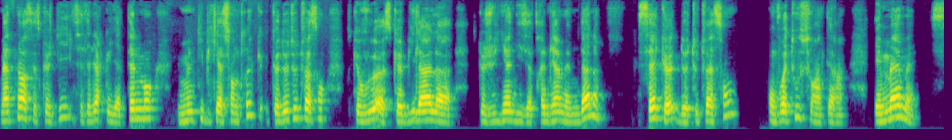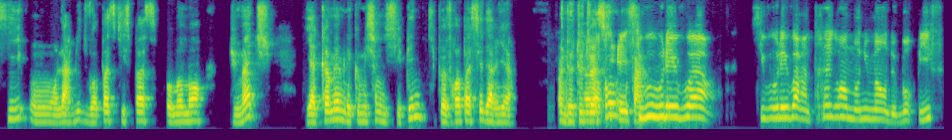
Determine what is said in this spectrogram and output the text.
Maintenant, c'est ce que je dis, c'est-à-dire qu'il y a tellement une multiplication de trucs que de toute façon, ce que, ce que Bilal, ce que Julien disait très bien, même Dan, c'est que de toute façon, on voit tout sur un terrain. Et même si l'arbitre voit pas ce qui se passe au moment du match, il y a quand même les commissions de discipline qui peuvent repasser derrière. De toute Alors, façon, si, et enfin, si vous voulez voir, si vous voulez voir un très grand monument de Bourpif,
